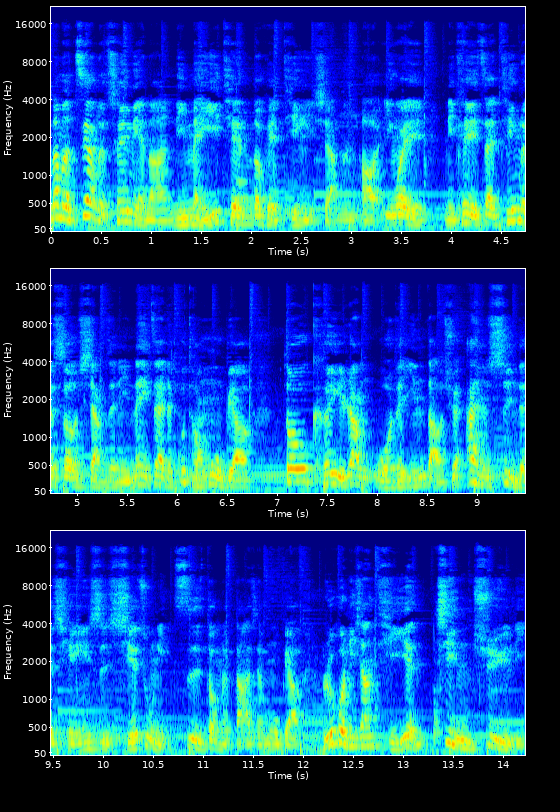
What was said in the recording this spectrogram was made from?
那么这样的催眠呢，你每一天都可以听一下啊，因为你可以在听的时候想着你内在的不同目标。都可以让我的引导去暗示你的潜意识，协助你自动的达成目标。如果你想体验近距离、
